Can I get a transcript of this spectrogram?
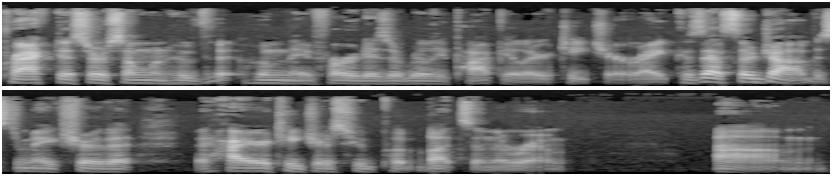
practice or someone who whom they've heard is a really popular teacher, right? Because that's their job is to make sure that they hire teachers who put butts in the room. Um,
